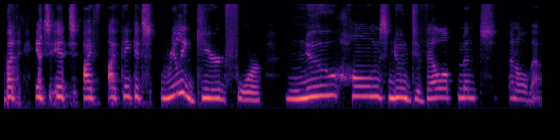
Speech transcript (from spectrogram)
But it's it's I I think it's really geared for new homes, new development, and all that.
